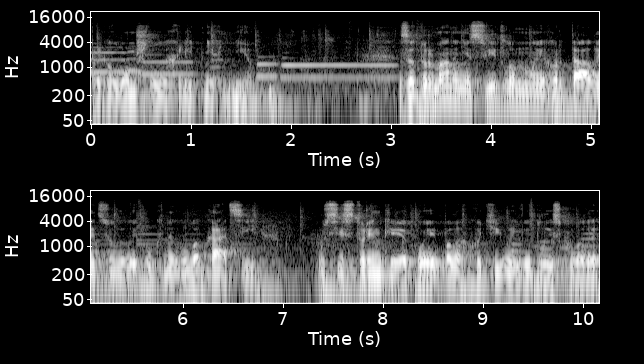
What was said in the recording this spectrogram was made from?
приголомшливих літніх днів. Задурманені світлом ми гортали цю велику книгу вакацій, усі сторінки якої палахкотіли й виблискували,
